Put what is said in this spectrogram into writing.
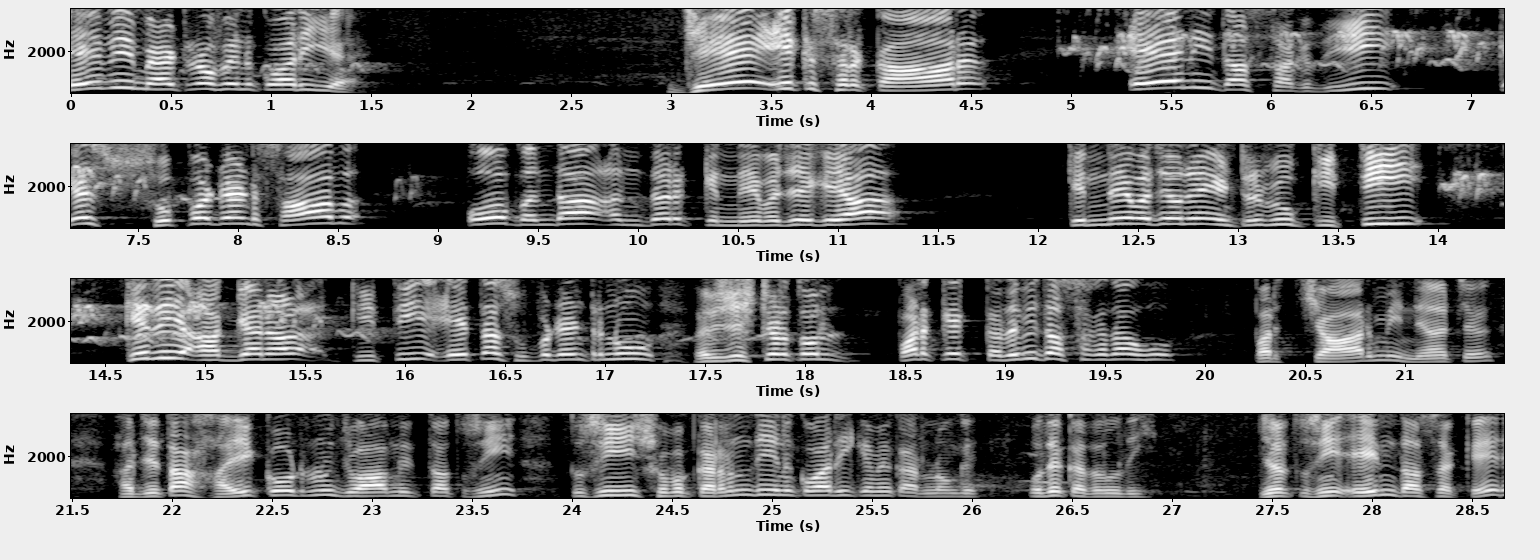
ਇਹ ਵੀ ਮੈਟਰ ਆਫ ਇਨਕੁਆਰੀ ਹੈ। ਜੇ ਇੱਕ ਸਰਕਾਰ ਇਹ ਨਹੀਂ ਦੱਸ ਸਕਦੀ ਕਿ ਸੁਪਰਡੈਂਟ ਸਾਹਿਬ ਉਹ ਬੰਦਾ ਅੰਦਰ ਕਿੰਨੇ ਵਜੇ ਗਿਆ, ਕਿੰਨੇ ਵਜੇ ਉਹਨੇ ਇੰਟਰਵਿਊ ਕੀਤੀ, ਕਿਹਦੀ ਆਗਿਆ ਨਾਲ ਕੀਤੀ, ਇਹ ਤਾਂ ਸੁਪਰਡੈਂਟ ਨੂੰ ਰਜਿਸਟਰ ਤੋਂ ਪੜ੍ਹ ਕੇ ਕਦੇ ਵੀ ਦੱਸ ਸਕਦਾ ਉਹ। ਪਰ 4 ਮਹੀਨਿਆਂ 'ਚ ਹਜੇ ਤਾਂ ਹਾਈ ਕੋਰਟ ਨੂੰ ਜਵਾਬ ਨਹੀਂ ਦਿੱਤਾ ਤੁਸੀਂ ਤੁਸੀਂ ਸ਼ੁਭਕਰਨ ਦੀ ਇਨਕੁਆਇਰੀ ਕਿਵੇਂ ਕਰ ਲਓਗੇ ਉਹਦੇ ਕਤਲ ਦੀ? ਜਿਹੜਾ ਤੁਸੀਂ ਇਹ ਨਹੀਂ ਦੱਸ ਸਕੇ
